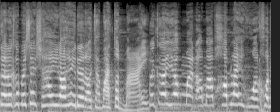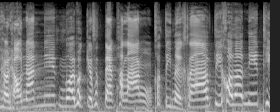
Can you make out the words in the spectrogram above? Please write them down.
จากนั้นก็ไม่ใช่ใช่เราให้เดินออกจากบ้านต้นไม้แล้วก็ยกมันออกมาพร้อมไล่หัวคนแถวๆนั้นนิดหน่อยเพื่อเก็บสแต็กพลังเขาตีหน่อยครับ ตีคนละนิดที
